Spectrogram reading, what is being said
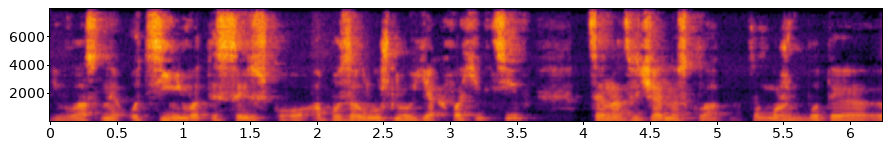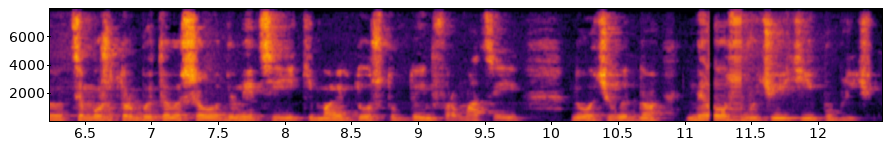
і власне оцінювати сирського або залужного як фахівців це надзвичайно складно. Це можуть бути це можуть робити лише одиниці, які мають доступ до інформації. Ну очевидно, не озвучують її публічно.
